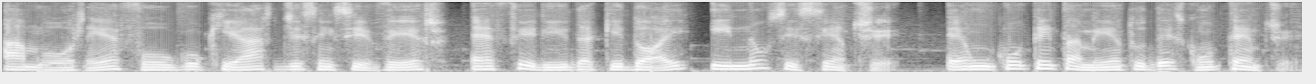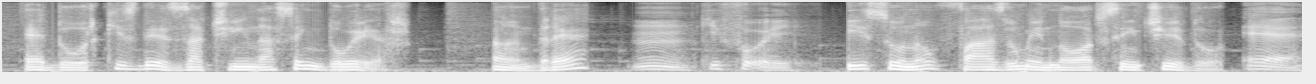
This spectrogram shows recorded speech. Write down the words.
Amor é fogo que arde sem se ver, é ferida que dói e não se sente. É um contentamento descontente, é dor que desatina sem doer. André? Hum, que foi? Isso não faz o menor sentido. É,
